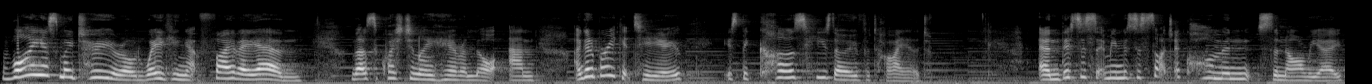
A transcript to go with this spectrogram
Why is my two-year-old waking at 5 a.m.? That's a question I hear a lot and I'm going to break it to you. It's because he's overtired. And this is, I mean, this is such a common scenario.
